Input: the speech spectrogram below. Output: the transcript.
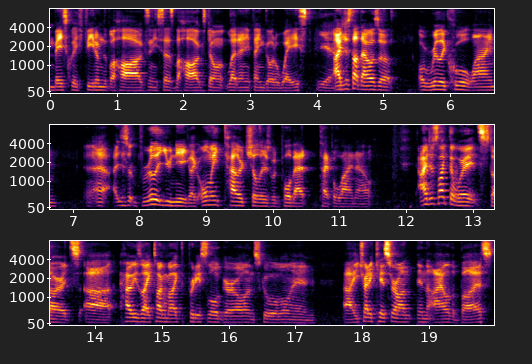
and basically feed him to the hogs, and he says the hogs don't let anything go to waste. Yeah. I just thought that was a a really cool line. Uh, just really unique. Like only Tyler Childers would pull that type of line out. I just like the way it starts. Uh, how he's like talking about like the prettiest little girl in school, and uh, he tried to kiss her on in the aisle of the bus,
